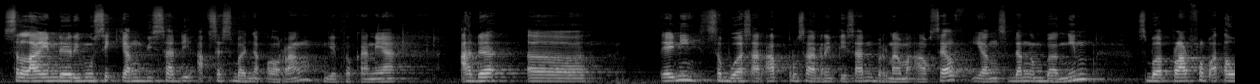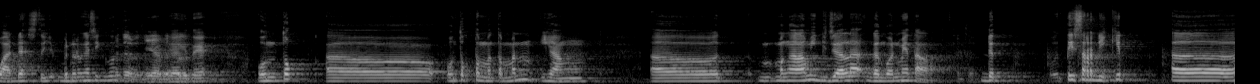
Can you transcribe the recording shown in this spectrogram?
Selain dari musik yang bisa diakses banyak orang gitu kan ya ada eh, ya ini sebuah startup perusahaan rintisan bernama Upself yang sedang ngembangin sebuah platform atau wadah setuju bener gak sih gue? Betul, betul. Iya, Ya, betul. gitu ya. Untuk eh, untuk teman-teman yang eh, mengalami gejala gangguan mental. Det- teaser dikit eh,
